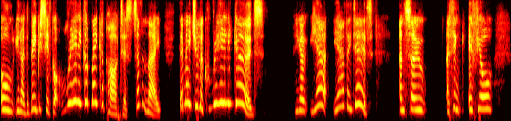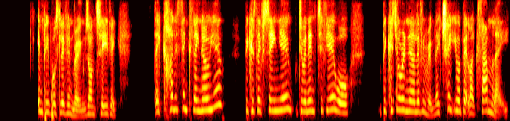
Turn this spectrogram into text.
oh, you know, the BBC have got really good makeup artists, haven't they? They made you look really good. And you go, yeah, yeah, they did. And so I think if you're in people's living rooms on TV, they kind of think they know you because they've seen you do an interview or because you're in their living room, they treat you a bit like family.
